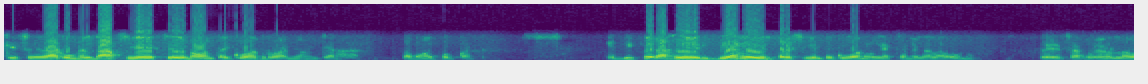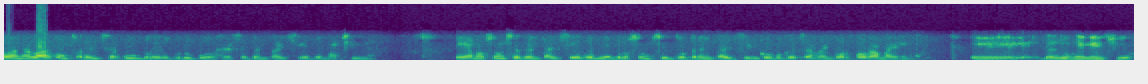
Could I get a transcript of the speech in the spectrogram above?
que se da con el nazi este de 94 años en Canadá. Vamos a ir por partes en vísperas del viaje del presidente cubano Díaz Canel a la ONU, se desarrolló en La Habana la conferencia cumbre del grupo G77 Machina. ya no son 77 miembros, son 135 porque se reincorpora México. Eh, desde un inicio,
